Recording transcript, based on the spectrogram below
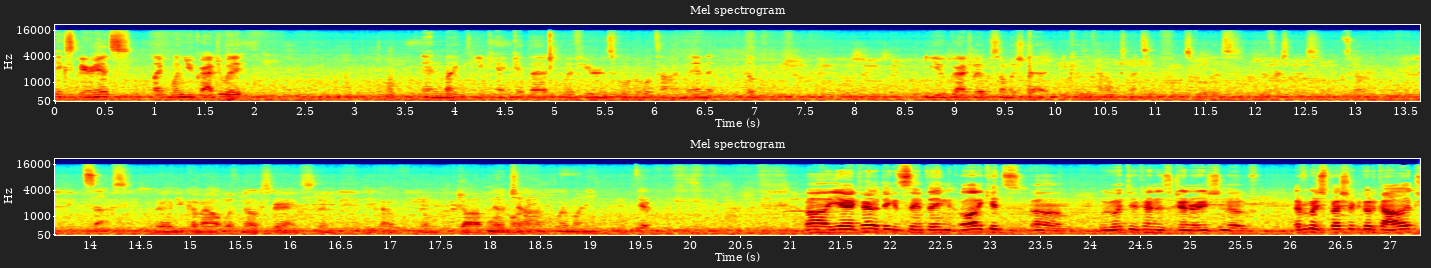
experience, like when you graduate. And like you can't get that if you're in school the whole time. And the, you graduate with so much debt because of how expensive school is in the first place. So it sucks. And then when you come out with no experience, then you have no job, No or money. job or money. Yep. Uh, yeah, I kind of think it's the same thing. A lot of kids, um, we went through kind of this generation of everybody's pressured to go to college.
